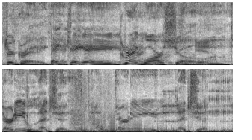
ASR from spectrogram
Mr. Greg, aka Gregoire Show, in Dirty Legend. Dirty Legend.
